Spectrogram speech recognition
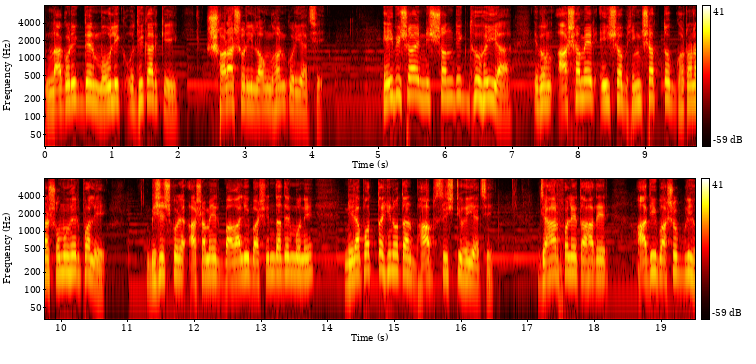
নাগরিকদের মৌলিক অধিকারকে সরাসরি লঙ্ঘন করিয়াছে। এই বিষয়ে নিঃসন্দিগ্ধ হইয়া এবং আসামের এইসব হিংসাত্মক ঘটনাসমূহের ফলে, বিশেষ করে আসামের বাঙালি বাসিন্দাদের মনে নিরাপত্তাহীনতার ভাব সৃষ্টি হইয়াছে, যাহার ফলে তাহাদের আদি বাসগৃহ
